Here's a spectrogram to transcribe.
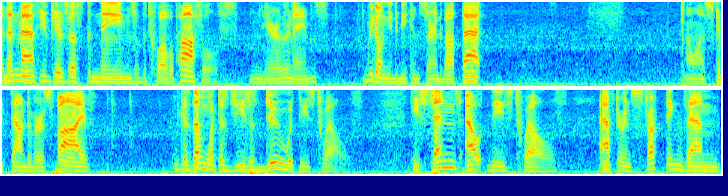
And then Matthew gives us the names of the twelve apostles. And here are their names. We don't need to be concerned about that. I want to skip down to verse 5. Because then what does Jesus do with these twelve? He sends out these twelve after instructing them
